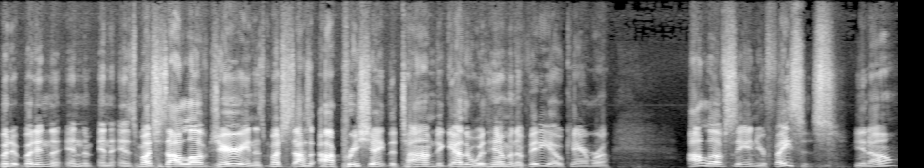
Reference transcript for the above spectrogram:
But, but in, the, in, the, in as much as I love Jerry and as much as I, I appreciate the time together with him and a video camera, I love seeing your faces, you know?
